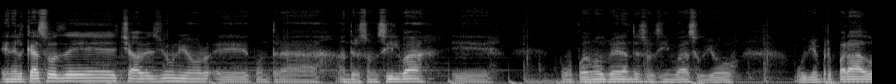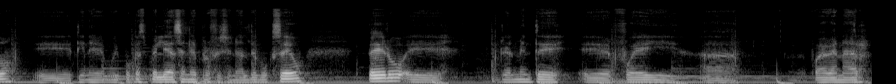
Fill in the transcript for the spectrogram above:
En el caso de Chávez Jr. Eh, contra Anderson Silva, eh, como podemos ver, Anderson Silva subió muy bien preparado, tiene muy pocas peleas en el profesional de boxeo, pero realmente fue, a, fue a ganar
